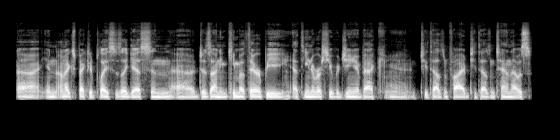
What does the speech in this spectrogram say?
uh, in unexpected places, I guess, in uh, designing chemotherapy at the University of Virginia back in 2005, 2010. That was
